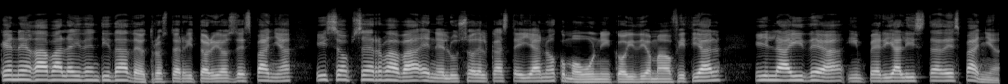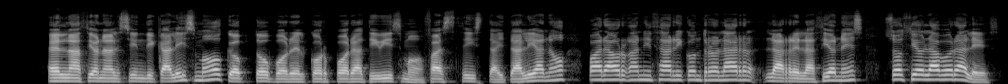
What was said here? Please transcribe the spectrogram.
que negaba la identidad de otros territorios de España y se observaba en el uso del castellano como único idioma oficial y la idea imperialista de España. El nacionalsindicalismo, que optó por el corporativismo fascista italiano para organizar y controlar las relaciones sociolaborales.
